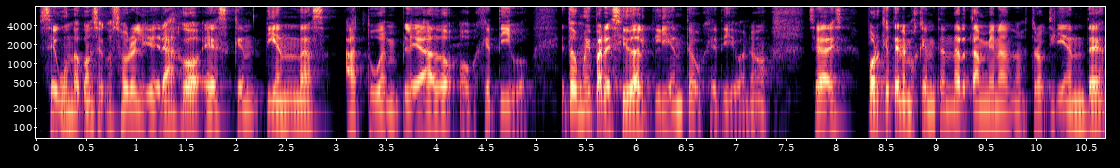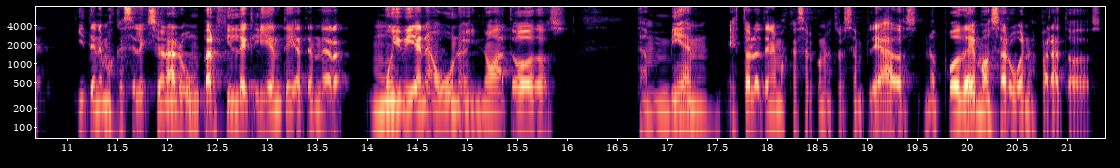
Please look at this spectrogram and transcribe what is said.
Segundo consejo sobre liderazgo es que entiendas a tu empleado objetivo. Esto es muy parecido al cliente objetivo, ¿no? O sea, es por qué tenemos que entender también a nuestro cliente y tenemos que seleccionar un perfil de cliente y atender muy bien a uno y no a todos, también esto lo tenemos que hacer con nuestros empleados. No podemos ser buenos para todos.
